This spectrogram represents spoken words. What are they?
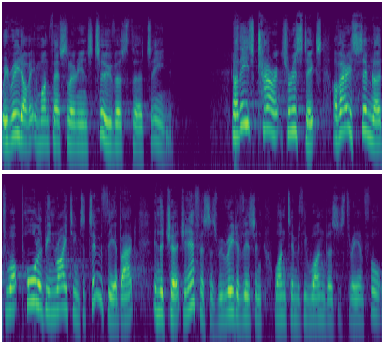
we read of it in 1 Thessalonians 2, verse 13. Now, these characteristics are very similar to what Paul had been writing to Timothy about in the church in Ephesus. We read of this in 1 Timothy 1, verses 3 and 4.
